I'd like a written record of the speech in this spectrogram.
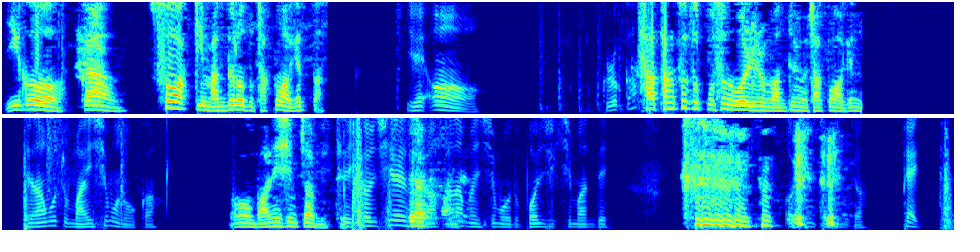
이거, 그냥, 수확기 만들어도 작동하겠다. 예, 어. 그럴까? 사탕수수 부수는 원리로 만들면 작동하겠네. 대나무 좀 많이 심어 놓을까? 어, 많이 심자, 밑에. 근데 현실에서. 나 하나만 심어도 번식 심한데. 어, 진짜, 진짜. 팩트.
